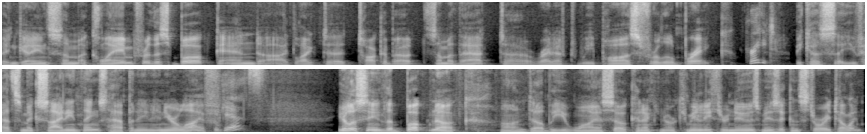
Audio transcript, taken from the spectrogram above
been getting some acclaim for this book, and uh, I'd like to talk about some of that uh, right after we pause for a little break Great. because uh, you've had some exciting things happening in your life. Yes. You're listening to the Book Nook on WYSO, connecting our community through news, music, and storytelling.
